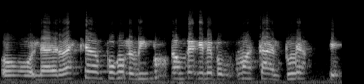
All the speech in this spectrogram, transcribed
o la verdad es que da un poco lo mismo nombre que le pongamos a estas alturas, que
